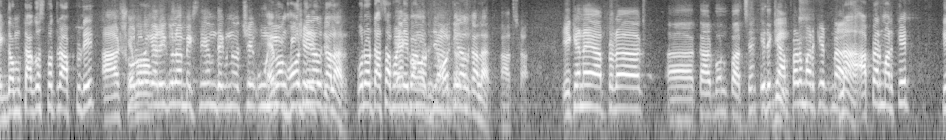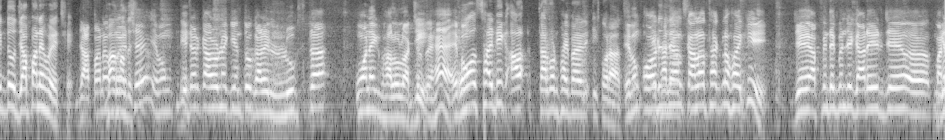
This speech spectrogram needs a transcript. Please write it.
একদম কাগজপত্র আপ টু ডেট আর ষোলো গাড়িগুলো ম্যাক্সিমাম দেখবেন হচ্ছে এবং অরিজিনাল কালার কোনো অরিজিনাল কালার আচ্ছা এখানে আপনারা কার্বন পাচ্ছেন। এটা কি আপনার মার্কেট না? না আপনার মার্কেট কিন্তু জাপানে হয়েছে। জাপানে হয়েছে এবং এটার কারণে কিন্তু গাড়ির লুকসটা অনেক ভালো লাগছে। হ্যাঁ এবং অল সাইডিক কার্বন ফাইবার ই করা আছে। এবং অরিজিনাল কালার থাকলে হয় কি? যে আপনি দেখবেন যে গাড়ির যে মানে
